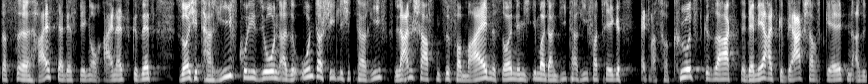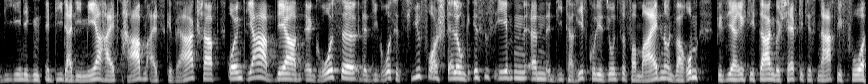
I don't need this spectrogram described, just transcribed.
das äh, heißt ja deswegen auch Einheitsgesetz, solche Tarifkollisionen, also unterschiedliche Tariflandschaften zu vermeiden. Es sollen nämlich immer dann die Tarifverträge, etwas verkürzt gesagt, der Mehrheitsgewerkschaft gelten, also diejenigen, die da die Mehrheit haben als Gewerkschaft. Und ja, der große, die große Zielvorstellung ist es eben, ähm, die Tarifkollision zu vermeiden. Und warum, wie Sie ja richtig sagen, beschäftigt es nach wie vor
